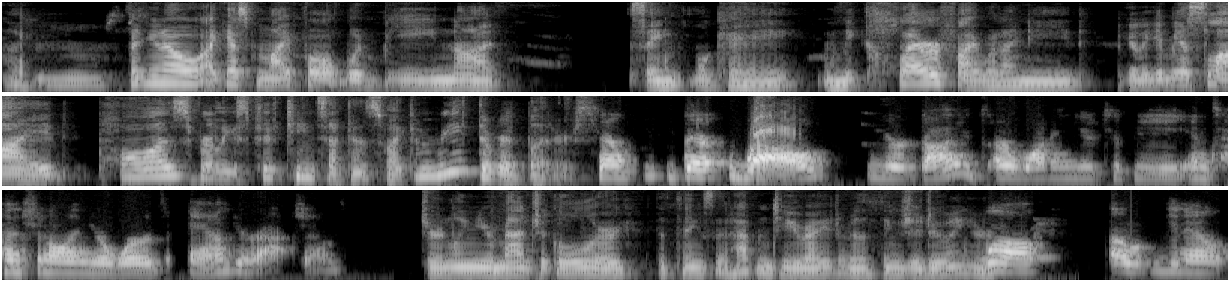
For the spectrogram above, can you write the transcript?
Like, mm. But you know, I guess my fault would be not saying, okay, let me clarify what I need. You're going to give me a slide, pause for at least 15 seconds so I can read the red letters. They're, they're, well, your guides are wanting you to be intentional in your words and your actions. Journaling your magical or the things that happen to you, right? Or the things you're doing? Or... Well, oh, you know,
